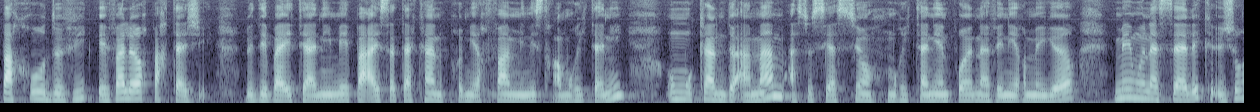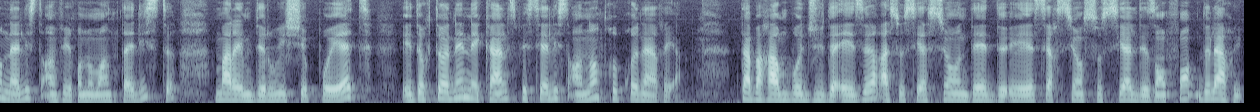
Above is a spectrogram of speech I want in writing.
parcours de vie et valeurs partagées. Le débat a été animé par Aïssata Khan, première femme ministre en Mauritanie, Oumou Khan de Hamam, association mauritanienne pour un avenir meilleur, Memouna Salik, journaliste environnementaliste, Marem Derwish, poète, et Dr Nene Khan, spécialiste en entrepreneuriat. Tabaram Bodju de Association d'aide et insertion sociale des enfants de la rue.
